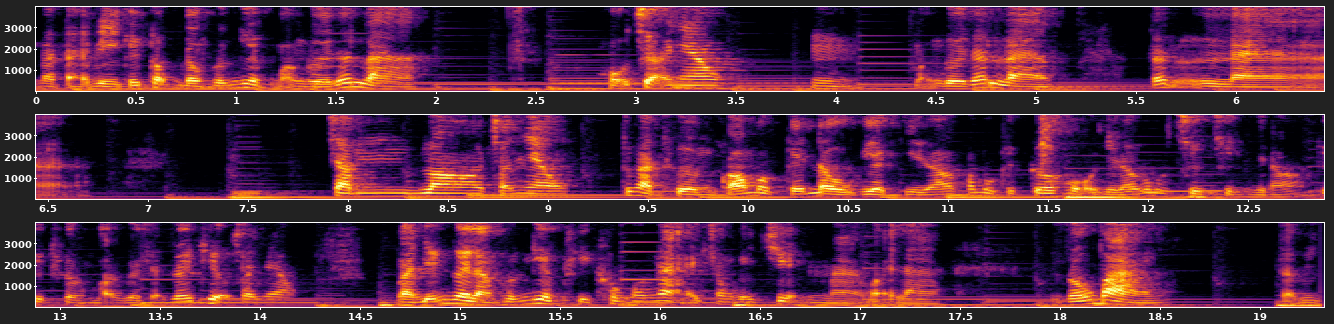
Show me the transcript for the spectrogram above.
Là tại vì cái cộng đồng hướng nghiệp mọi người rất là hỗ trợ nhau. Ừ, mọi người rất là rất là chăm lo cho nhau. Tức là thường có một cái đầu việc gì đó có một cái cơ hội gì đó có một chương trình gì đó thì thường mọi người sẽ giới thiệu cho nhau. Và những người làm hướng nghiệp thì không có ngại trong cái chuyện mà gọi là giấu bài. Tại vì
